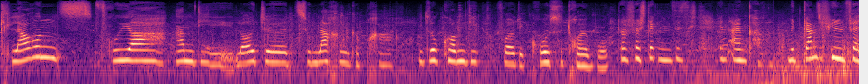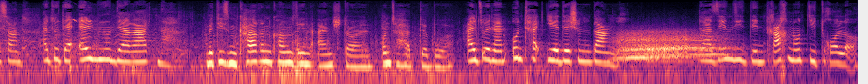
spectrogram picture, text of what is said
Clowns. Früher haben die Leute zum Lachen gebracht. Und so kommen die vor die große Trollburg. Dort verstecken sie sich in einem Karren mit ganz vielen Fässern. Also der Elmi und der Ragnar. Mit diesem Karren kommen sie in einen Stollen unterhalb der Burg. Also in einen unterirdischen Gang. Da sehen sie den Drachen und die Trolle.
